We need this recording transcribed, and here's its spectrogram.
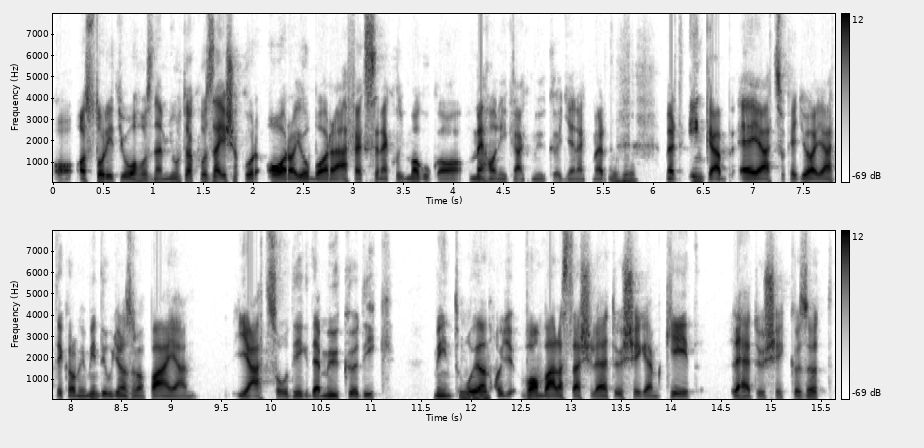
a, a sztorit jó, ahhoz nem nyúltak hozzá, és akkor arra jobban ráfekszenek, hogy maguk a mechanikák működjenek, mert, uh-huh. mert inkább eljátszok egy olyan játékkal, ami mindig ugyanazon a pályán játszódik, de működik, mint uh-huh. olyan, hogy van választási lehetőségem két lehetőség között,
